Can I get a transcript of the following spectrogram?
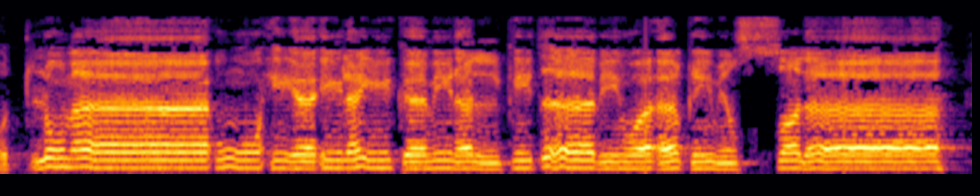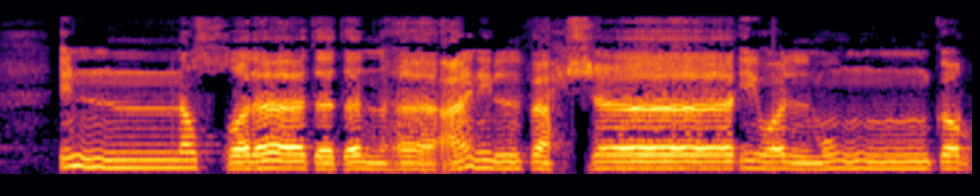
اتل ما اوحي اليك من الكتاب واقم الصلاه ان الصلاه تنهى عن الفحشاء والمنكر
